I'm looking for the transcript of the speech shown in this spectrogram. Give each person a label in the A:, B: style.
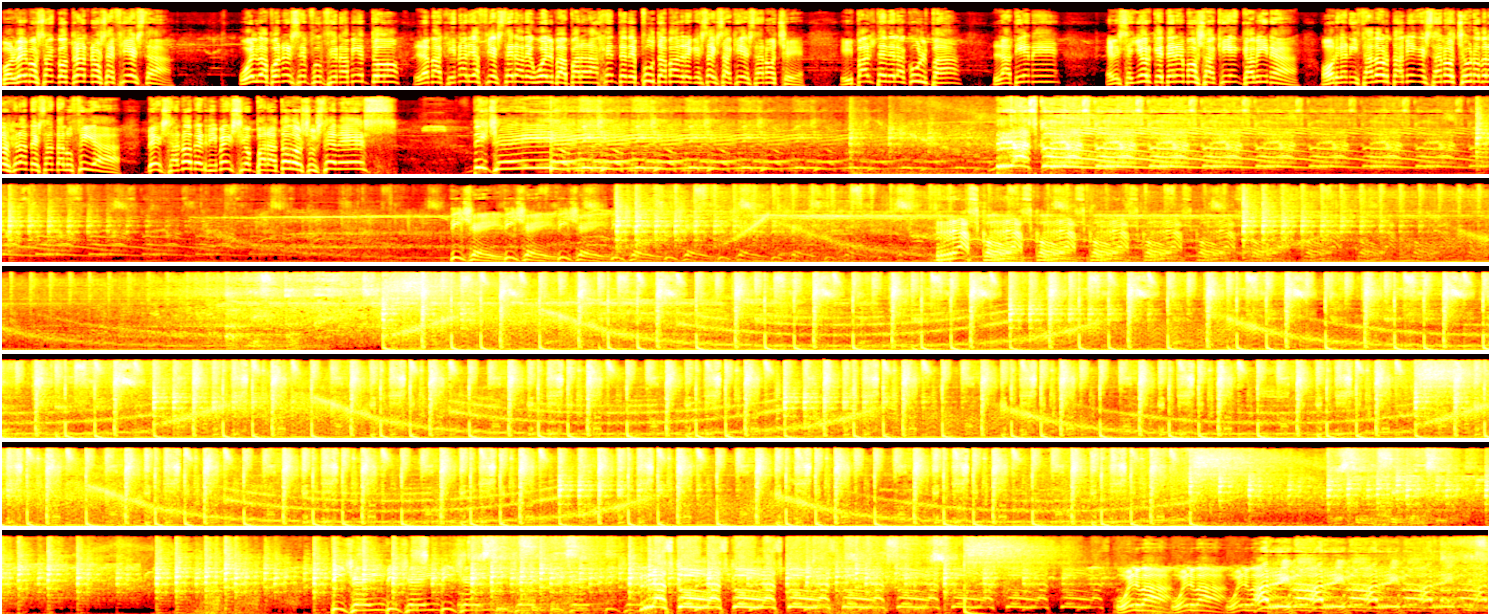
A: Volvemos a encontrarnos de fiesta. Vuelve a ponerse en funcionamiento la maquinaria fiestera de Huelva para la gente de puta madre que estáis aquí esta noche. Y parte de la culpa la tiene el señor que tenemos aquí en cabina. Organizador también esta noche, uno de los grandes de Andalucía, de Sanover Dimension para todos ustedes. DJ, DJ, DJ, Rasco, Rasco, Rasco, DJ, DJ, DJ, DJ, DJ, DJ, Rasco, rasco, rasco, rasco, rasco, rasco. DJ, DJ, DJ, DJ, DJ, Rasco, Rasco, Rasco, Rasco, Rasco, Rasco, Rasco, Vuelva, vuelva, vuelva. Arriba, arriba, arriba, arriba, arriba,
